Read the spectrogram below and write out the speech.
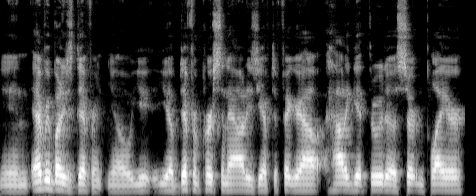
and everybody's different. You know, you you have different personalities. You have to figure out how to get through to a certain player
